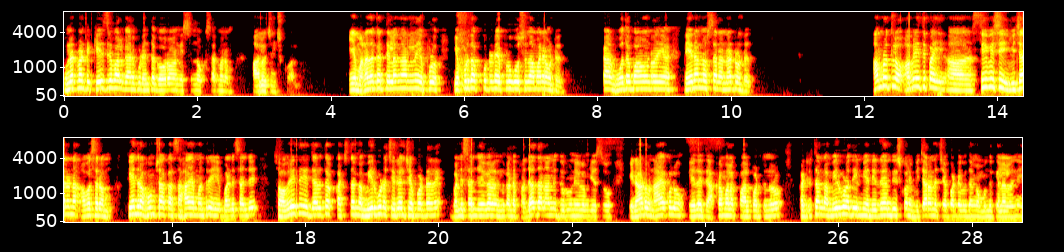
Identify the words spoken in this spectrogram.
ఉన్నటువంటి కేజ్రీవాల్ గారు కూడా ఎంత గౌరవాన్ని ఇస్తుందో ఒకసారి మనం ఆలోచించుకోవాలి. ఏ మన దగ్గర తెలంగాణలో ఎప్పుడు ఎప్పుడు తప్పుకుంటాడో ఎప్పుడు కూర్చుందామనే ఉంటుంది. కానీ పోతే బాగుండదు నేనన్నా వస్తాను అన్నట్టు ఉంటుంది. అమృత్లో అవినీతిపై సివిసి విచారణ అవసరం. కేంద్ర హోంశాఖ సహాయ మంత్రి బండి సంజయ్. సో అవినీతి జరిగితే ఖచ్చితంగా మీరు కూడా చర్యలు చేపట్టాలి. బండి సంజయ్ గారు ఎందుకంటే ప్రజాధనాన్ని దుర్వినియోగం చేస్తూ ఈనాడు నాయకులు ఏదైతే అక్రమాలకు పాల్పడుతున్నారో ఖచ్చితంగా మీరు కూడా దీని మీద నిర్ణయం తీసుకొని విచారణ చేపట్టే విధంగా ముందుకెళ్ళాలని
